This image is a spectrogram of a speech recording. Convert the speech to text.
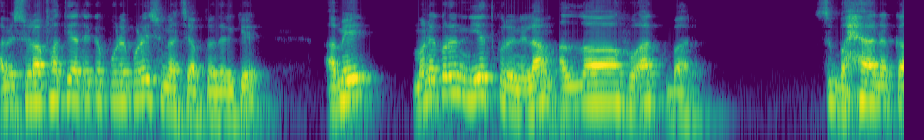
আমি সুরা ফাতিয়া থেকে পড়ে পড়েই শোনাচ্ছি আপনাদেরকে। আমি মনে করেন নিয়ত করে নিলাম, আল্লাহ আকবার, সুবহানাকা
